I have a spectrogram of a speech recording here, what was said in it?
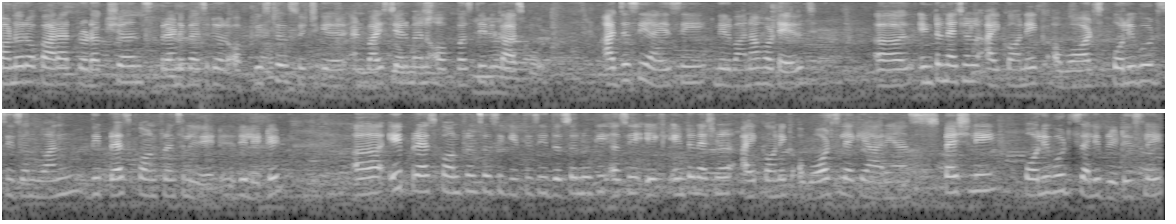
founder of RR productions brand ambassador of Crystal switchgear and vice chairman of Basti Vikas board ਅੱਜ ਅਸੀਂ ਆਏ ਸੀ ਨਿਰਵਾਣਾ ਹੋਟਲ 'ਚ international iconic awards Pollywood season 1 ਦੀ ਪ੍ਰੈਸ ਕਾਨਫਰੰਸ ਰਿਲੇਟਡ ਇਹ ਪ੍ਰੈਸ ਕਾਨਫਰੰਸ ਅਸੀਂ ਕੀਤੀ ਸੀ, ਦੱਸਣ ਨੂੰ ਕਿ ਅਸੀਂ ਇੱਕ ਇੰਟਰਨੈਸ਼ਨਲ ਆਈਕੋਨਿਕ ਅਵਾਰਡਸ ਲੈ ਕੇ ਆ ਰਹੇ ਹਾਂ ਸਪੈਸ਼ਲੀ ਪੋਲੀਵੁੱਡ ਸੈਲੀਬ੍ਰਿਟੀਜ਼ ਲਈ.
